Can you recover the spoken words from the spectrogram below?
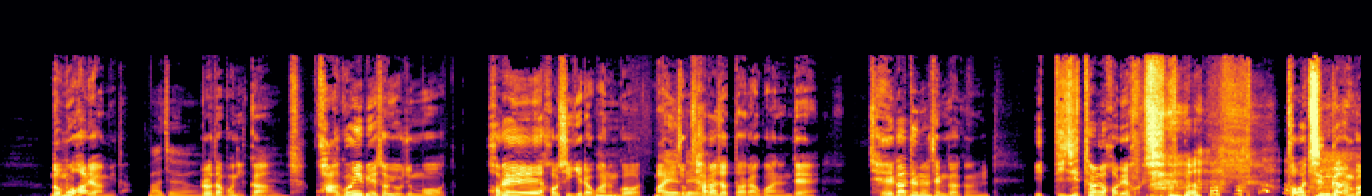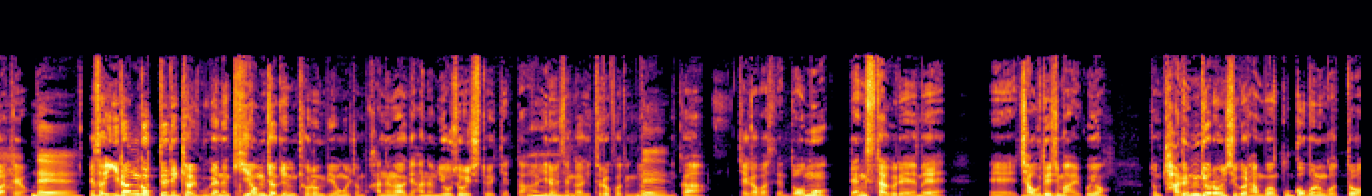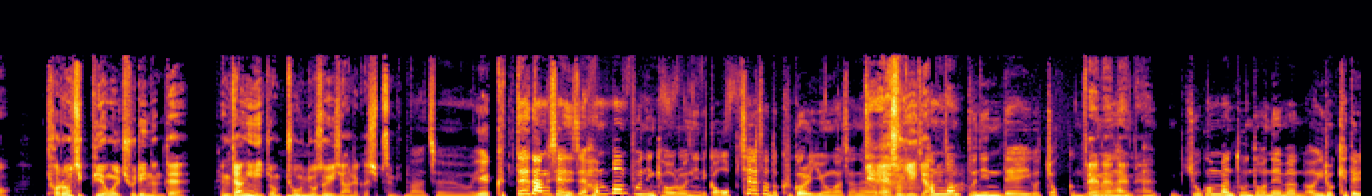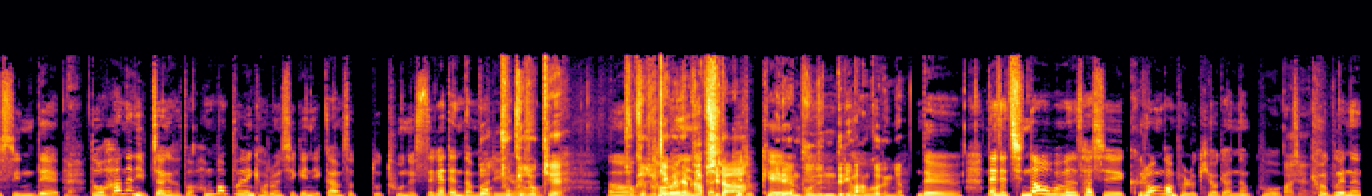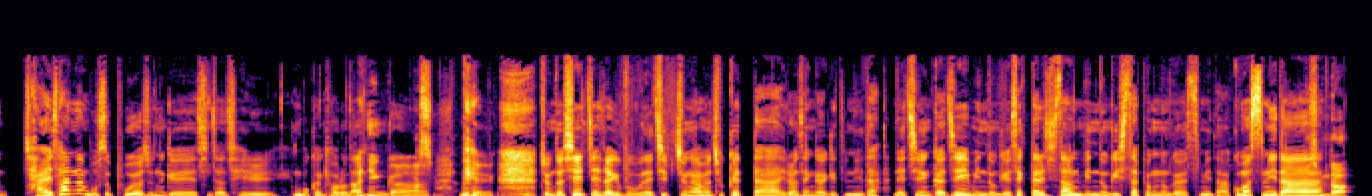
너무 화려합니다. 맞아요. 그러다 보니까 네. 과거에 비해서 요즘 뭐 허례 허식이라고 하는 음. 것 많이 좀 네네. 사라졌다라고 하는데 제가 드는 생각은 이 디지털 허례 허식 더 증가한 것 같아요. 네. 그래서 이런 것들이 결국에는 기형적인 결혼 비용을 좀 가능하게 하는 요소일 수도 있겠다 음. 이런 생각이 들었거든요. 네. 그러니까 제가 봤을 때 너무 땡스타그램에 에, 음. 좌우되지 말고요. 좀 다른 결혼식을 한번 꿈꿔보는 것도 결혼식 비용을 줄이는데 굉장히 좀 좋은 음. 요소이지 않을까 싶습니다. 맞아요. 예, 그때 당시에 이제 한 번뿐인 결혼이니까 업체에서도 그걸 이용하잖아요. 계속 한 얘기합니다. 번뿐인데 이거 조금 더 한. 한 조금만 돈 더 내면 어, 이렇게 될 수 있는데 네. 또 하는 입장에서도 한 번뿐인 결혼식이니까 하면서 또 돈을 쓰게 된단 또 말이에요. 좋게 좋게 어, 좋게 좋게 그냥 갑시다. 좋게 좋게. 이런 분들이 어. 많거든요. 네. 근데 이제 지나고 보면 사실 그런 건 별로 기억이 안 남고 맞아요. 결국에는 잘 사는 모습 보여주는 게 진짜 제일 행복한 결혼 아닌가. 맞습니다. 네. 좀 더 실질적인 부분에 집중하면 좋겠다. 이런 생각이 듭니다. 네. 지금까지 민동기의 색다른 시선 민동기 시사평론가였습니다. 고맙습니다. 맞습니다.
